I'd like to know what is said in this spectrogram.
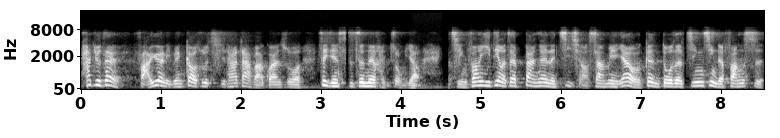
他就在法院里面告诉其他大法官说，这件事真的很重要，警方一定要在办案的技巧上面要有更多的精进的方式，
